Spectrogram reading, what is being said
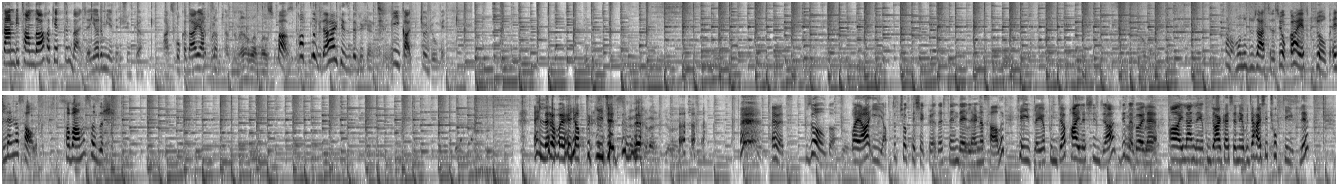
Sen bir tam daha hak ettin bence. Yarım yedin çünkü. Artık o kadar yaptın. Kendime ondan sonra. Bak tatlı bir de herkesi de düşünün. İyi kalp çocuğum benim. Düzeltiriz. Yok gayet güzel oldu. Ellerine sağlık. Tabağımız hazır. Eller havaya yaptık yiyeceğiz şimdi. Evet. Güzel oldu. Bayağı iyi yaptık. Çok teşekkür ederiz. Senin de ellerine sağlık. Keyifle yapınca, paylaşınca değil mi? Böyle öyle. ailenle yapınca, arkadaşlarına yapınca her şey çok keyifli.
